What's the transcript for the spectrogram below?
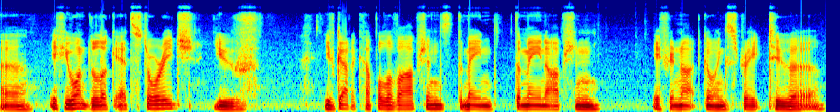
Uh, if you wanted to look at storage, you've you've got a couple of options. The main the main option, if you're not going straight to a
